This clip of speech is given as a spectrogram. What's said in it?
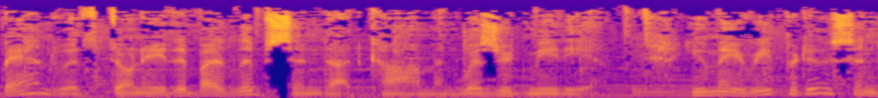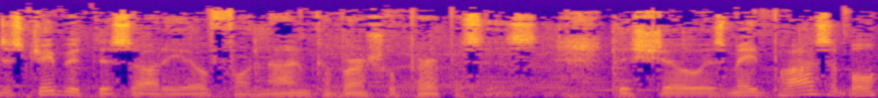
Bandwidth donated by Libsyn.com and Wizard Media. You may reproduce and distribute this audio for non commercial purposes. This show is made possible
